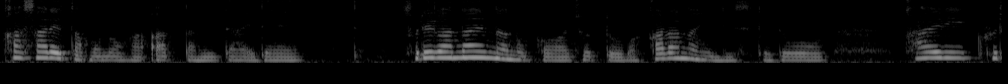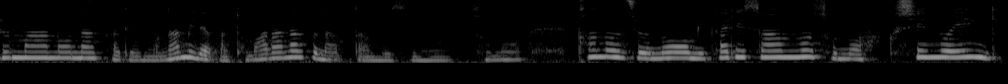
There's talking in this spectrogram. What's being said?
かされたものがあったみたいでそれが何なのかはちょっとわからないんですけど帰り車の中でも涙が止まらなくなったんですね。その彼女のみかりさんのその迫真の演技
